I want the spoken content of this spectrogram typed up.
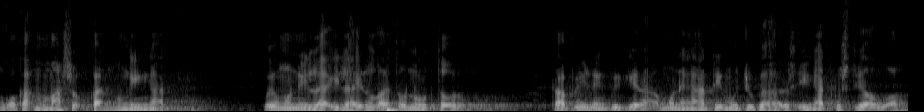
engko gak memasukkan mengingat kowe muni la ilaha illallah itu nutur tapi ning pikiranmu ning hatimu juga harus ingat Gusti Allah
